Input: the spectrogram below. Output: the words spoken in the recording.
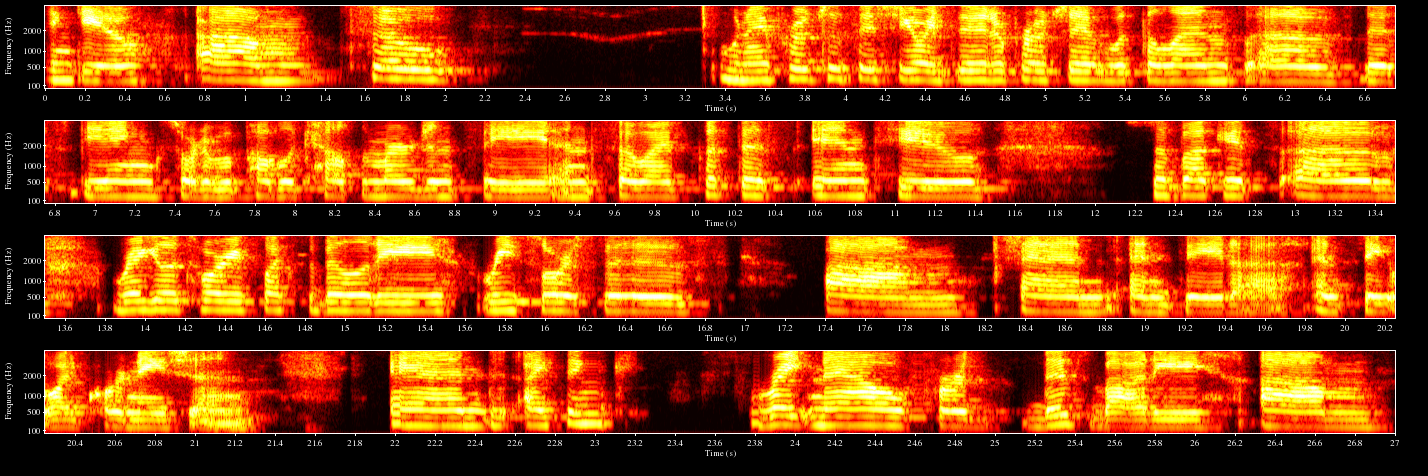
Thank you. Um, so when I approach this issue, I did approach it with the lens of this being sort of a public health emergency. And so I put this into the buckets of regulatory flexibility, resources, um, and, and data and statewide coordination. And I think right now for this body, um,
